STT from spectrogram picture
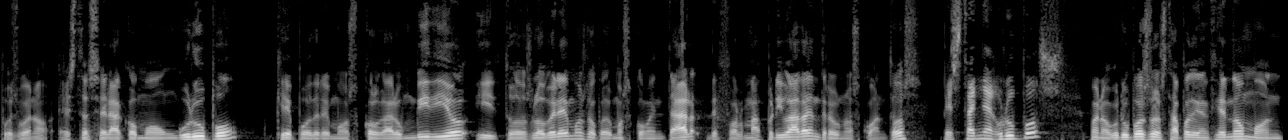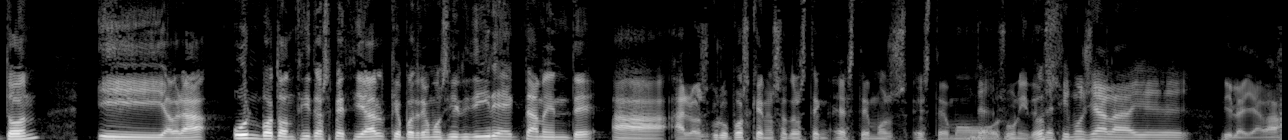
Pues bueno, esto será como un grupo que podremos colgar un vídeo y todos lo veremos, lo podemos comentar de forma privada entre unos cuantos. Pestaña grupos. Bueno, grupos lo está potenciando un montón y habrá un botoncito especial que podremos ir directamente a, a los grupos que nosotros ten- estemos, estemos De- unidos. Decimos ya la. eh, Dile ya va,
